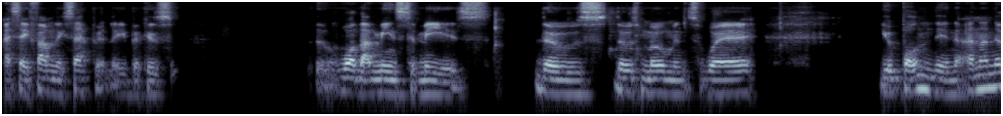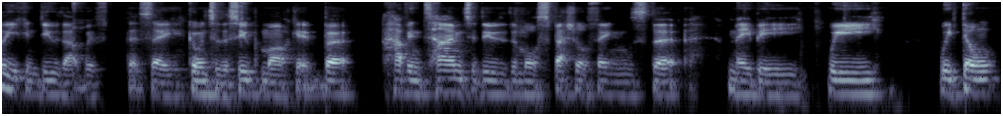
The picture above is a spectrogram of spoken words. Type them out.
i say family separately because what that means to me is those those moments where you're bonding. And i know you can do that with let's say going to the supermarket but having time to do the more special things that maybe we we don't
